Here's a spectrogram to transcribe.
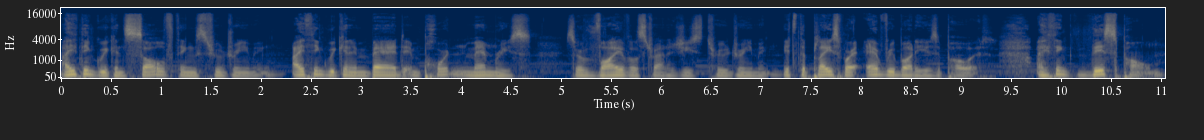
I think we can solve things through dreaming. I think we can embed important memories, survival strategies through dreaming. It's the place where everybody is a poet. I think this poem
